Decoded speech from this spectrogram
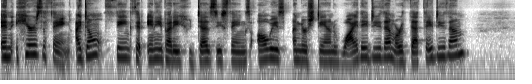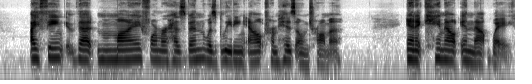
and here's the thing I don't think that anybody who does these things always understand why they do them or that they do them. I think that my former husband was bleeding out from his own trauma, and it came out in that way.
